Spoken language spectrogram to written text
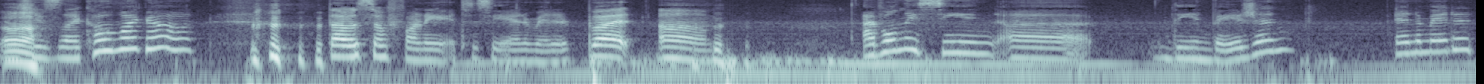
And Ugh. she's like, "Oh my god." that was so funny to see animated. But um I've only seen uh the invasion animated.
